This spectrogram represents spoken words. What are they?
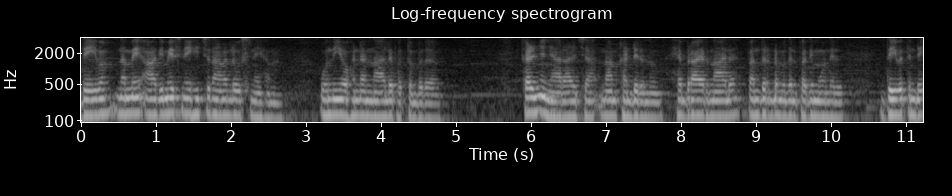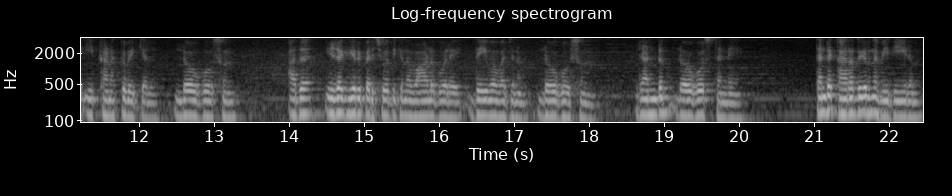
ദൈവം നമ്മെ ആദ്യമേ സ്നേഹിച്ചതാണല്ലോ സ്നേഹം. ഒന്ന് യോഹന്നൻ നാല് പത്തൊമ്പത്. കഴിഞ്ഞ ഞായറാഴ്ച നാം കണ്ടിരുന്നു ഹെബ്രായർ നാല് പന്ത്രണ്ട് മുതൽ പതിമൂന്നിൽ ദൈവത്തിന്റെ ഈ കണക്ക് വയ്ക്കൽ ലോഗോസും അത് ഇഴകീറി പരിശോധിക്കുന്ന വാളുപോലെ ദൈവവചനം ലോഗോസും രണ്ടും ലോഗോസ് തന്നെ. തന്റെ കറതീർന്ന വിധിയിലും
